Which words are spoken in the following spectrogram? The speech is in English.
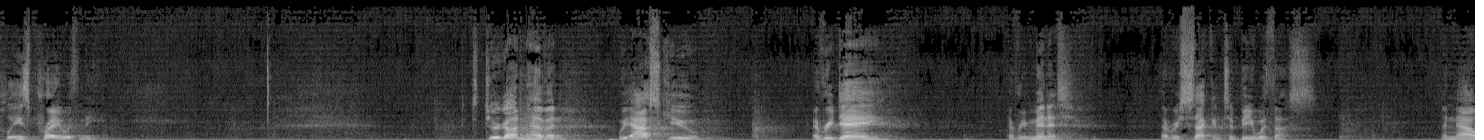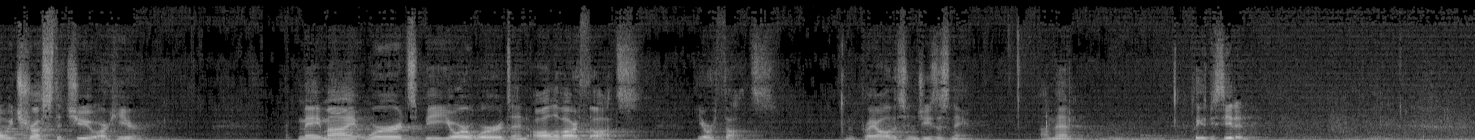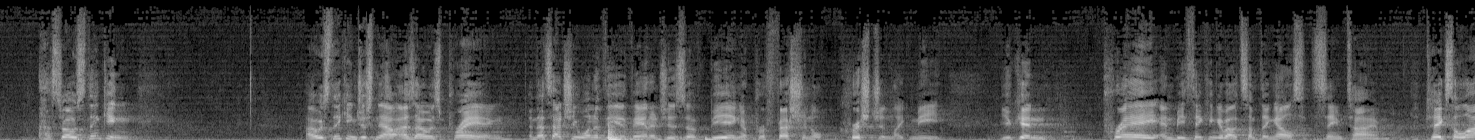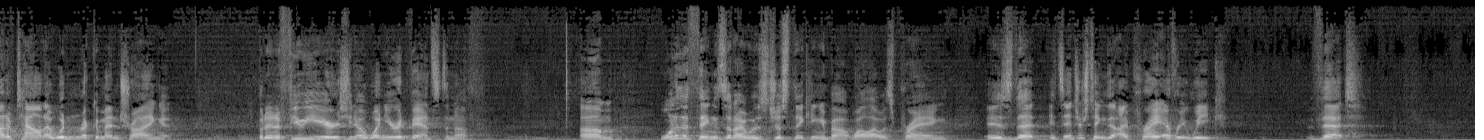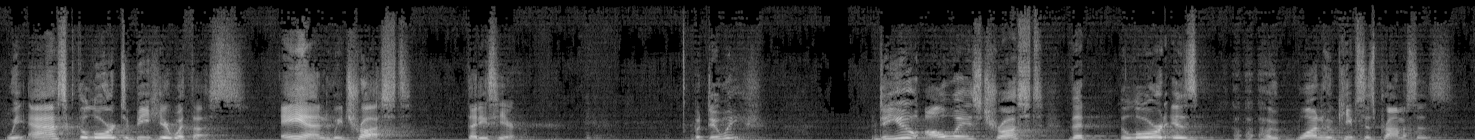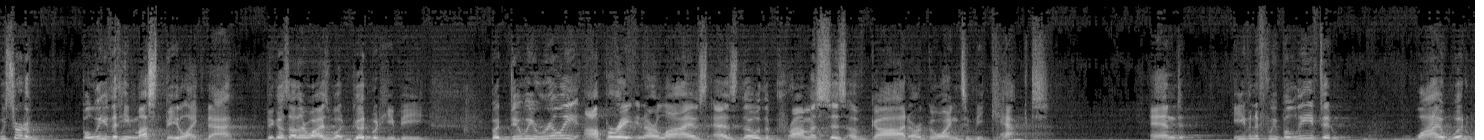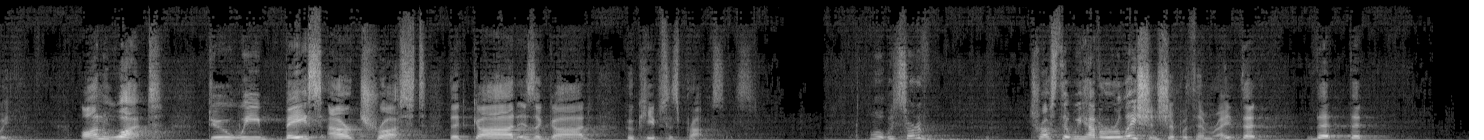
Please pray with me. Dear God in heaven, we ask you every day, every minute, every second to be with us. And now we trust that you are here. May my words be your words and all of our thoughts your thoughts. We pray all this in Jesus' name. Amen. Please be seated. So I was thinking I was thinking just now as I was praying, and that's actually one of the advantages of being a professional Christian like me. You can pray and be thinking about something else at the same time. It takes a lot of talent. I wouldn't recommend trying it. But in a few years, you know, when you're advanced enough, um, one of the things that I was just thinking about while I was praying is that it's interesting that I pray every week that we ask the Lord to be here with us and we trust that He's here. But do we? Do you always trust that the Lord is uh, uh, one who keeps His promises? We sort of believe that He must be like that, because otherwise, what good would He be? But do we really operate in our lives as though the promises of God are going to be kept? And even if we believed it, why would we? On what do we base our trust that God is a God who keeps his promises? Well, we sort of trust that we have a relationship with him, right? That, that, that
